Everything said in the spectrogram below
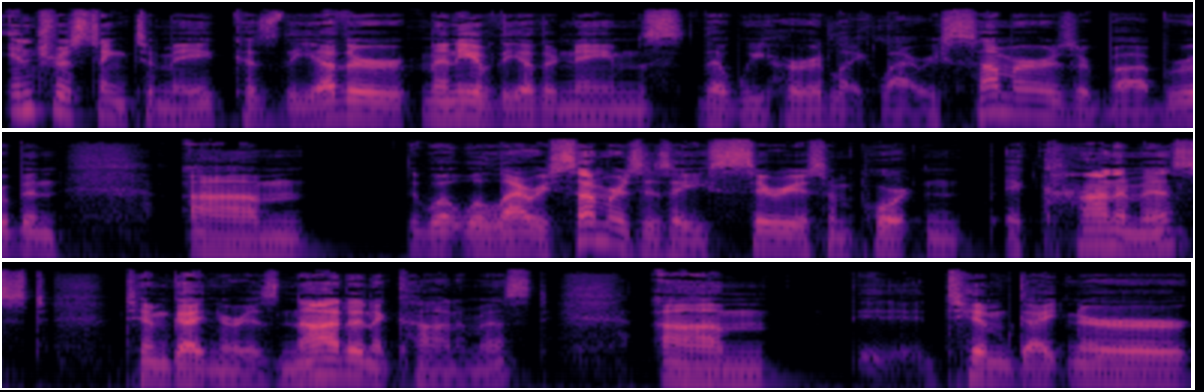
interesting to me because the other many of the other names that we heard, like Larry Summers or Bob Rubin, um, well, Larry Summers is a serious, important economist. Tim Geithner is not an economist. Um, Tim Geithner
